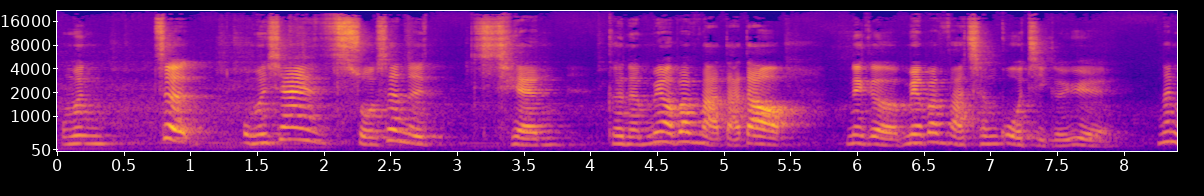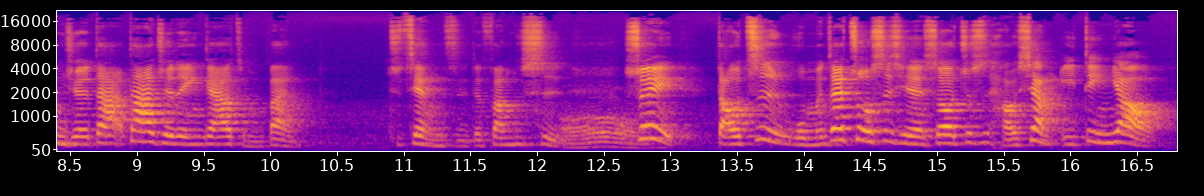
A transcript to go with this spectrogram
我们这。我们现在所剩的钱可能没有办法达到那个，没有办法撑过几个月。那你觉得大大家觉得应该要怎么办？就这样子的方式。哦。所以导致我们在做事情的时候，就是好像一定要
